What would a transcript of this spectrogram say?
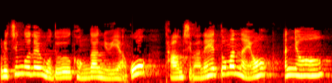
우리 친구들 모두 건강 유의하고 다음 시간에 또 만나요. 안녕!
